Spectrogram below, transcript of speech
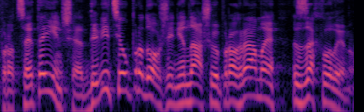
Про це та інше дивіться у продовженні нашої програми за хвилину.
